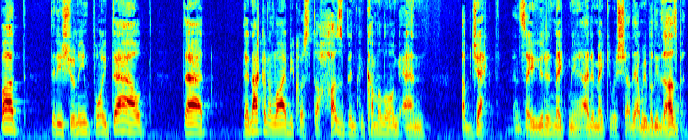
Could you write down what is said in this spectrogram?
But the Rishonim point out that they're not going to lie because the husband can come along and object and say, "You didn't make me. I didn't make you a shali." And we believe the husband.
